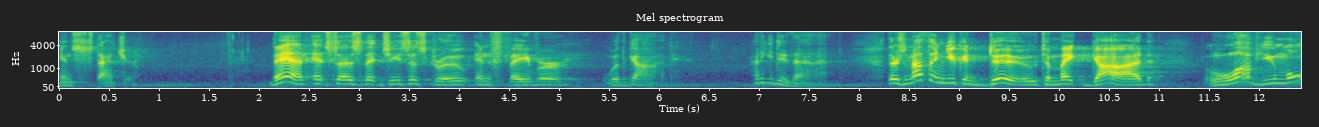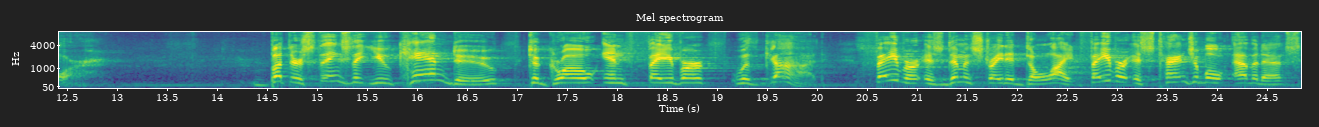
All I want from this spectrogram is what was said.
in stature? Then it says that Jesus grew in favor with God. How do you do that? There's nothing you can do to make God love you more. But there's things that you can do to grow in favor with God. Favor is demonstrated delight. Favor is tangible evidence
